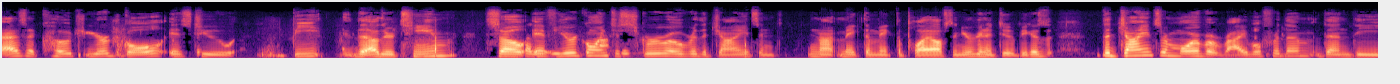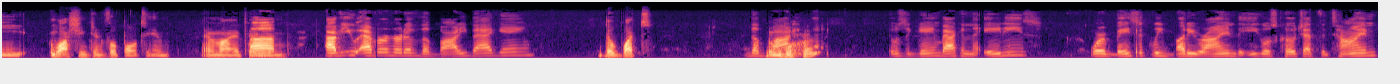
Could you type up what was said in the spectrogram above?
as a coach, your goal is to beat the other team. So if you're going to screw over the Giants and not make them make the playoffs, then you're going to do it because the Giants are more of a rival for them than the Washington football team, in my uh, opinion. Have you ever heard of the body bag game? the what? The The body what? bag. It was a game back in the '80s where basically Buddy Ryan, the Eagles coach at the time,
